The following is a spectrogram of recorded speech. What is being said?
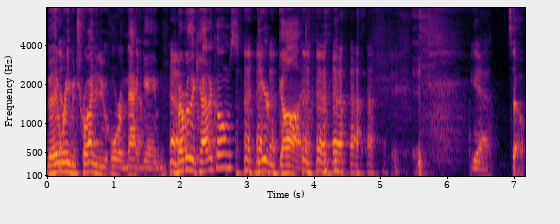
They weren't even trying to do horror in that game. Remember the catacombs? Dear God. yeah. so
